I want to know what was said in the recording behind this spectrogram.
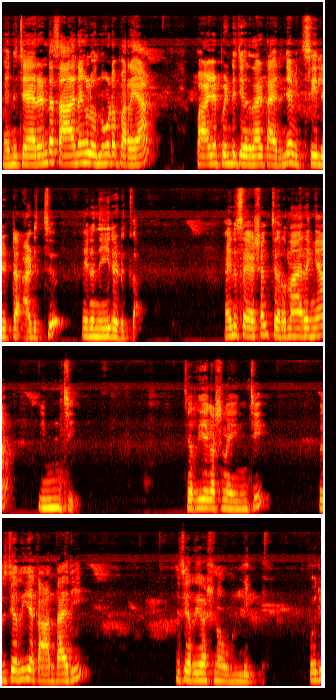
അതിന് ചേരേണ്ട സാധനങ്ങൾ ഒന്നും കൂടെ പറയാം. വാഴപ്പിണ്ടി ചെറുതായിട്ട് അരിഞ്ഞ മിക്സിയിലിട്ട് അടിച്ച് അതിന് നീരെടുക്കുക. അതിന് ശേഷം ചെറുനാരങ്ങ ഇഞ്ചി ചെറിയ കഷ്ണം ഇഞ്ചി ഒരു ചെറിയ കാന്താരി ഒരു ചെറിയ കഷ്ണം ഉള്ളി ഒരു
